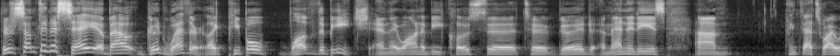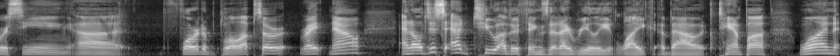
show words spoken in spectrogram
there's something to say about good weather. Like people love the beach and they want to be close to to good amenities. Um, I think that's why we're seeing uh, Florida blow up so right now. And I'll just add two other things that I really like about Tampa. One,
